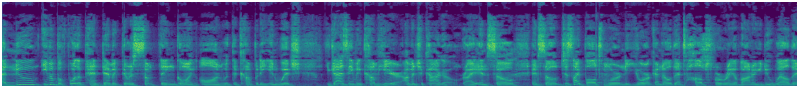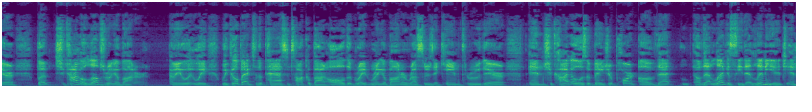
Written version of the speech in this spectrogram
I knew even before the pandemic there was something going on with the company in which you guys even come here. I'm in Chicago, right? And so and so just like Baltimore New York, I know that's hubs for Ring of Honor. You do well there, but Chicago loves Ring of Honor. I mean, we, we, we go back to the past and talk about all the great Ring of Honor wrestlers that came through there, and Chicago was a major part of that of that legacy, that lineage. And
